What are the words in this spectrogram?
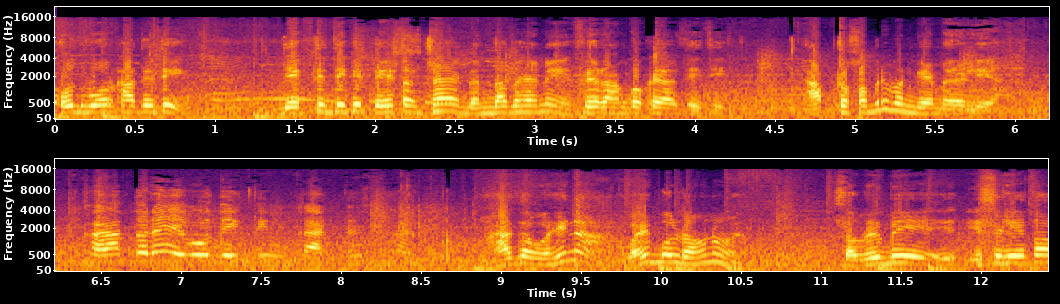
खुद बोर खाती थी देखती थी कि टेस्ट अच्छा है गंदा तो है नहीं फिर राम को खिलाती थी। आप तो सबरी बन गए मेरे लिए। खराब तो नहीं वो देखती हूँ काटते हाँ। तो वही ना वही बोल रहा हूँ ना मैं। सबरी भी इसलिए तो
